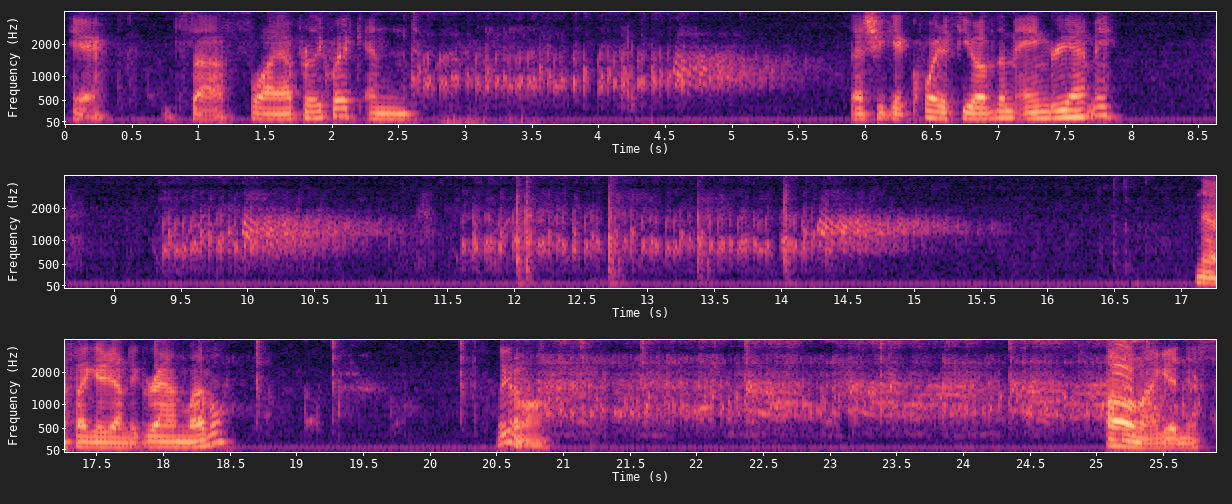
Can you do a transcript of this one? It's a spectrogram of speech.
Here. Let's uh, fly up really quick and that should get quite a few of them angry at me. Now if I go down to ground level, look at them all. Oh my goodness.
